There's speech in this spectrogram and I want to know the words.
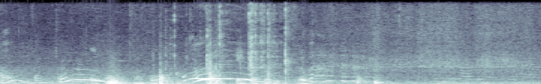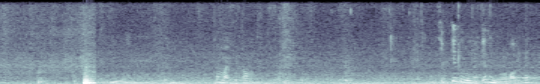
어. 씹기도 그냥 계속 물어봐도 돼?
